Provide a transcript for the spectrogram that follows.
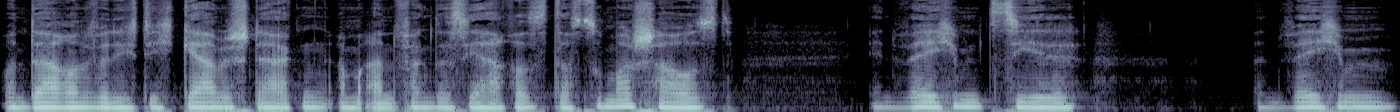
Und daran würde ich dich gerne bestärken am Anfang des Jahres, dass du mal schaust, in welchem Ziel, in welchem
